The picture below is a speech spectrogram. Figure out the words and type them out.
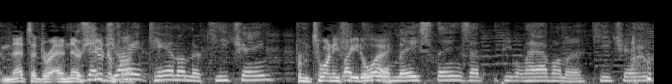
And that's a dra- and they're Is that shooting them giant can on their keychain? From, from 20 Like feet the away. little mace things that people have on a keychain.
